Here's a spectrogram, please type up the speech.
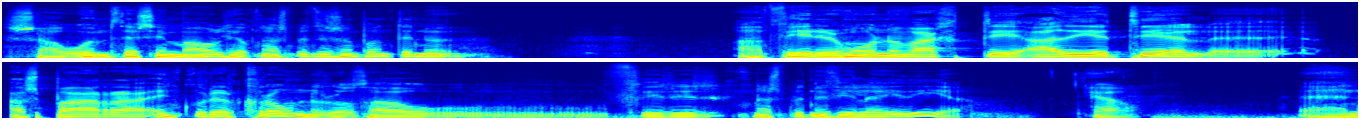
sá um þessi mál hjá knastbyrnusambandinu að fyrir honum vakti að ég til að spara einhverjar krónur og þá fyrir knastbyrnufélagið í að. Já, En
